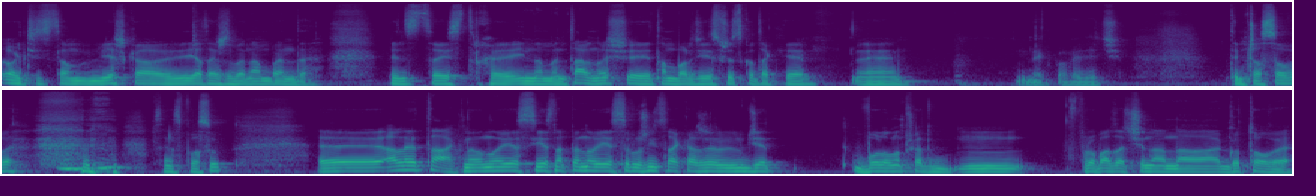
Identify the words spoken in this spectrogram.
ojciec tam mieszka, ja też tam będę. Więc to jest trochę inna mentalność. Tam bardziej jest wszystko takie, jak powiedzieć, tymczasowe w ten sposób. Ale tak, no, no jest, jest na pewno jest różnica taka, że ludzie wolą na przykład mm, wprowadzać się na, na gotowe,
